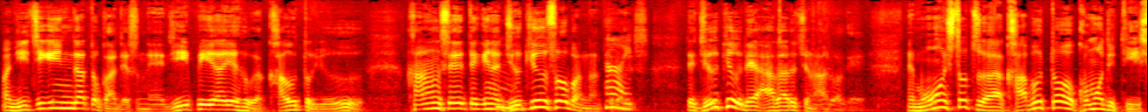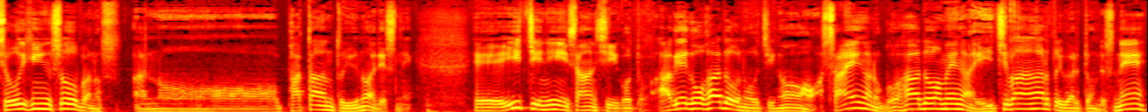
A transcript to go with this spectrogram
まあ、日銀だとかですね、GPIF が買うという、間接的な需給相場になってるわけです。うんはい、で、19で上がるっていうのはあるわけ。でもう一つは株とコモディティ、商品相場の、あのー、パターンというのはですね、えー、1、2、3、4、5と、上げ5波動のうちの最後の5波動目が一番上がると言われてるんですね。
